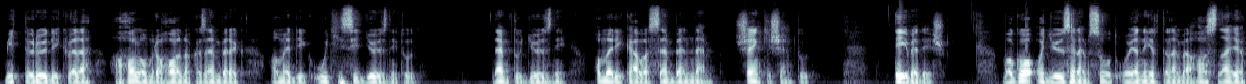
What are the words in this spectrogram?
Mit törődik vele, ha halomra halnak az emberek, ameddig úgy hiszi győzni tud? Nem tud győzni, Amerikával szemben nem, senki sem tud. Tévedés. Maga a győzelem szót olyan értelemben használja,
